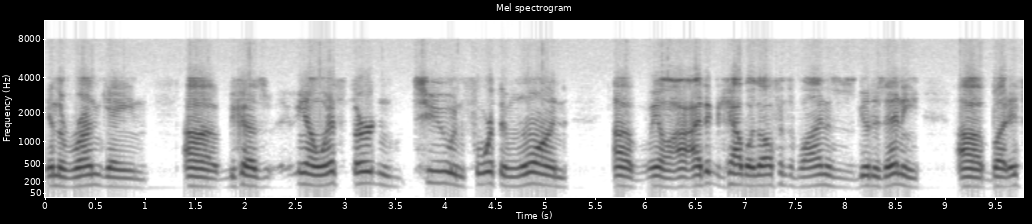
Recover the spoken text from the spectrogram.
in the run game. Uh, because you know when it's third and two and fourth and one, uh, you know I, I think the Cowboys' offensive line is as good as any, uh, but it's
